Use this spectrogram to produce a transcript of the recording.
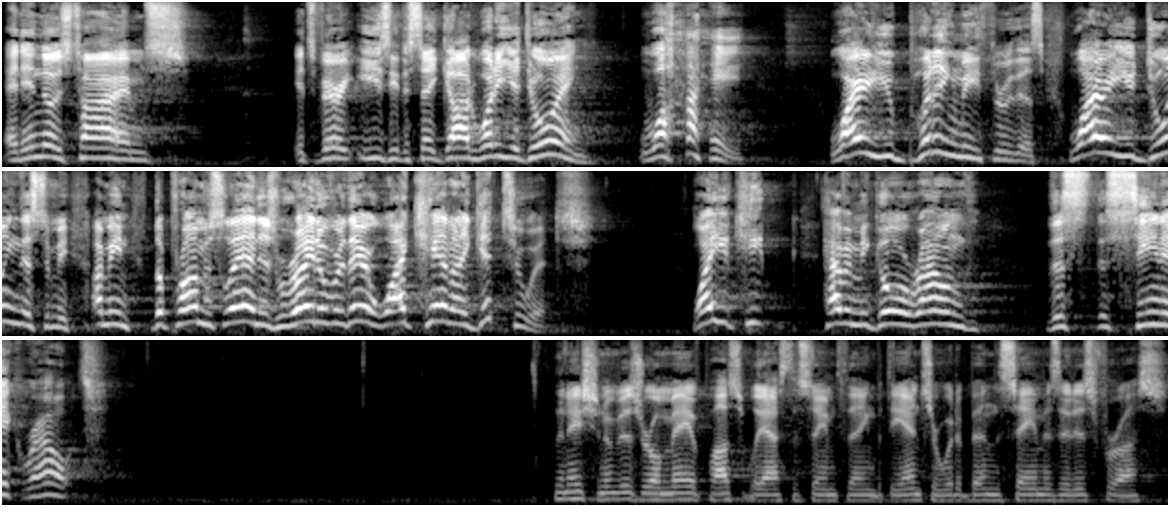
And in those times, it's very easy to say, God, what are you doing? Why? Why are you putting me through this? Why are you doing this to me? I mean, the promised land is right over there. Why can't I get to it? Why you keep having me go around this, this scenic route? The nation of Israel may have possibly asked the same thing, but the answer would have been the same as it is for us.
